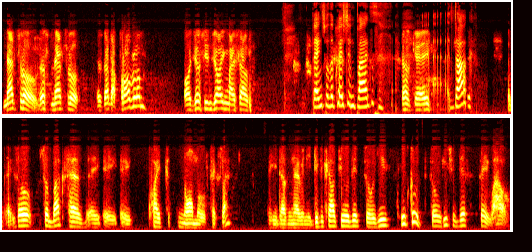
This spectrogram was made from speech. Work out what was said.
Natural, just natural. Is that a problem, or just enjoying myself? Thanks for the question, Bucks. Okay. Doc? Okay, so so Bucks has a, a, a quite normal sex life. He doesn't have any difficulty with it, so he's he's good. So he should just say, "Wow,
